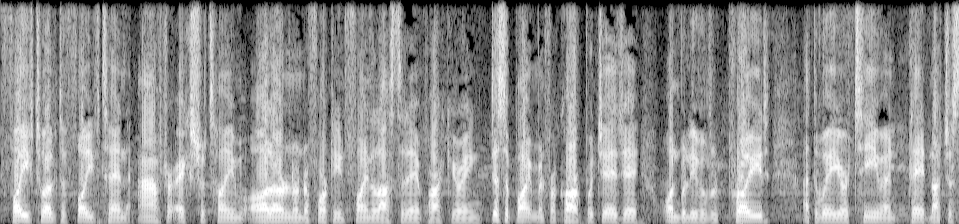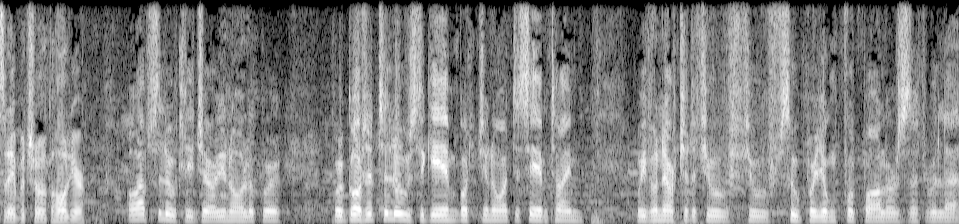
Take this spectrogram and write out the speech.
5-12 to 5-10 after extra time All Ireland under 14 final loss today in Páirc Uí Rinn disappointment for Cork but JJ unbelievable pride at the way your team and played not just today but throughout the whole year oh absolutely Jerry you know look we're we're gutted to lose the game, but you know at the same time we've unearthed a few few super young footballers that will uh,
